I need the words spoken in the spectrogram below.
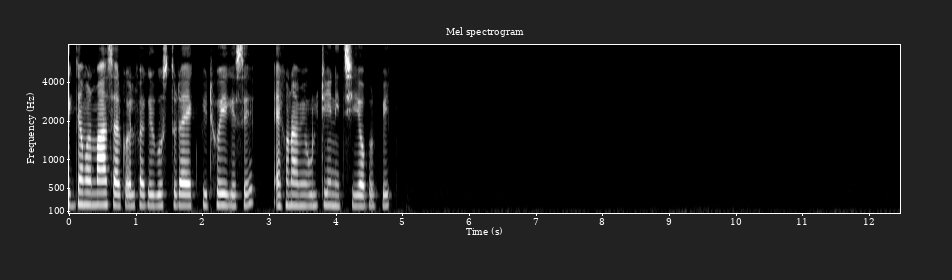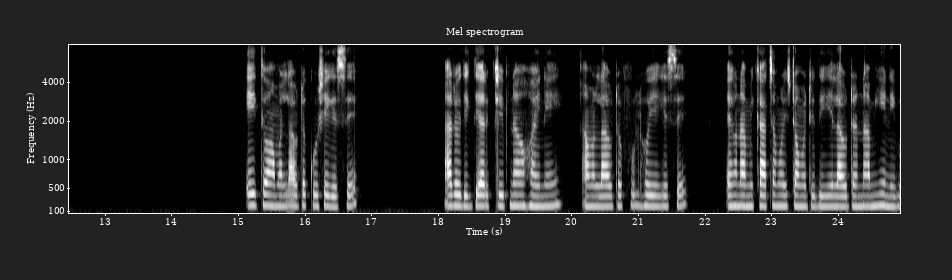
একদম আমার মাছ আর কয়েল পাখির গোস্তটা এক পিঠ হয়ে গেছে। এখন আমি উল্টিয়ে নিচ্ছি অপর পিঠ। এই তো আমার লাউটা কষে গেছে। আর ওই দিক দিয়ে আর ক্লিপ নেওয়া হয়নি। আমার লাউটা ফুল হয়ে গেছে। এখন আমি কাঁচামরিচ, টমেটো দিয়ে লাউটা নামিয়ে নিব।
